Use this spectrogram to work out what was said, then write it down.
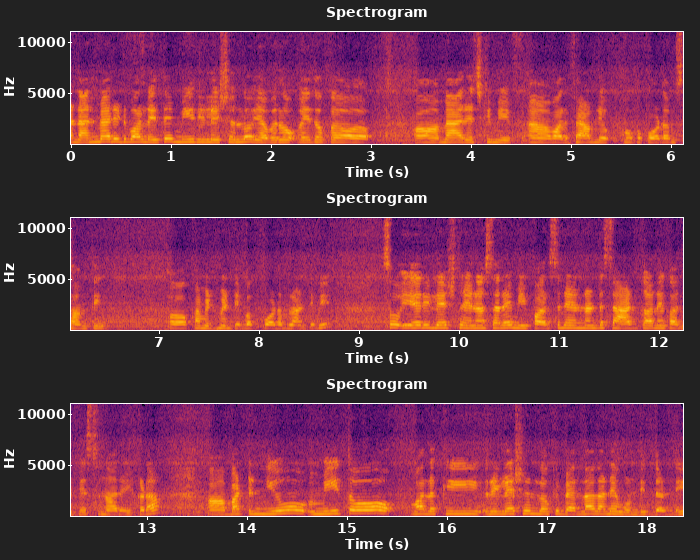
అండ్ అన్మ్యారీడ్ వాళ్ళు అయితే మీ రిలేషన్లో ఎవరో ఏదో ఒక మ్యారేజ్కి మీ వాళ్ళ ఫ్యామిలీ ఒప్పుకోకపోవడం సంథింగ్ కమిట్మెంట్ ఇవ్వకపోవడం లాంటివి. సో ఏ రిలేషన్ అయినా సరే మీ పర్సన్ ఏంటంటే సాడ్గానే కనిపిస్తున్నారు ఇక్కడ. బట్ న్యూ మీతో వాళ్ళకి రిలేషన్లోకి వెళ్ళాలనే ఉండిద్దండి.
